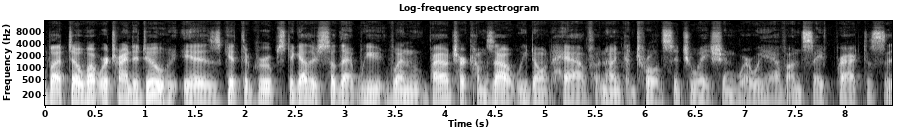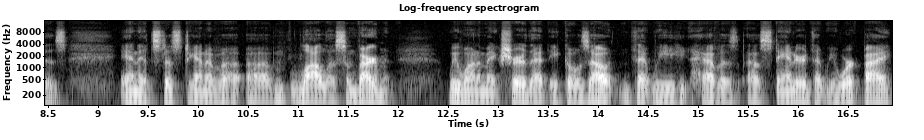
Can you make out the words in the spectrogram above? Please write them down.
but uh, what we're trying to do is get the groups together so that we, when biochar comes out, we don't have an uncontrolled situation where we have unsafe practices, and it's just kind of a, a lawless environment. We want to make sure that it goes out, that we have a, a standard that we work by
